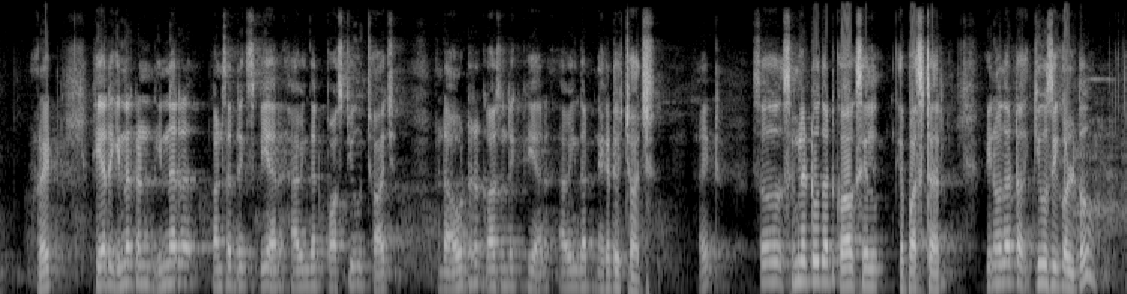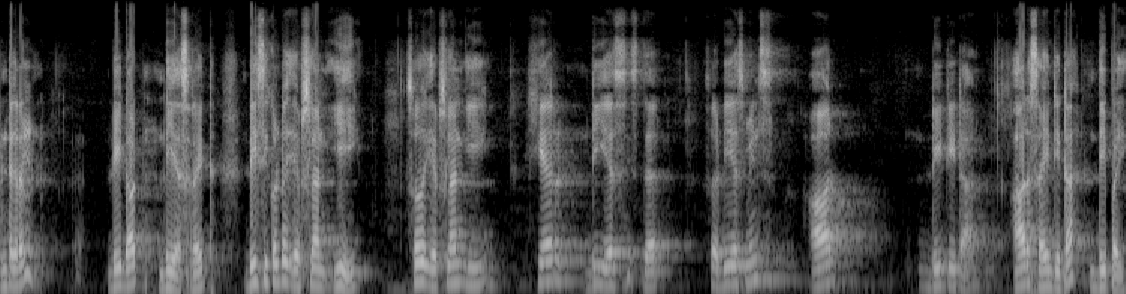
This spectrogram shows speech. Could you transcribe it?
right? Here inner con- inner concentric sphere having that positive charge and the outer concentric sphere having that negative charge right? So similar to that coaxial capacitor we know that uh, q is equal to integral d dot ds right? D is equal to epsilon e. So epsilon e here ds is there. So ds means r d theta r sin theta d pi.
